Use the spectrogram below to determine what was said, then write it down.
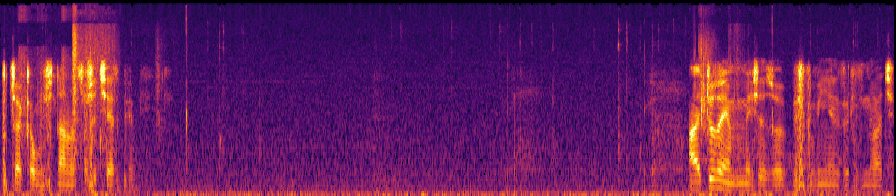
poczekam, już na noc przecierpię. Ale tutaj myślę, że byś powinien wyrównywać.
